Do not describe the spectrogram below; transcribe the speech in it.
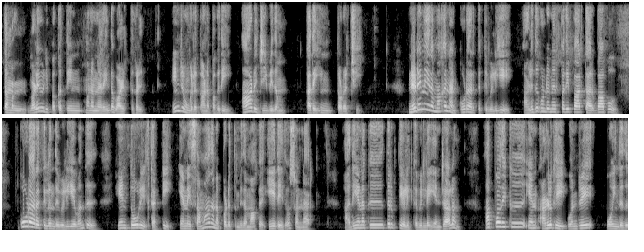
தமிழ் வலைவழி பக்கத்தின் மனம் நிறைந்த வாழ்த்துகள். இன்று உங்களுக்கான பகுதி ஆடு ஜீவிதம் கதையின் தொடர்ச்சி. நெடுநேரமாக நான் கூடாரத்துக்கு வெளியே அழுது கொண்டு நிற்பதை பார்த்த அர்பாபு கூடாரத்திலிருந்து வெளியே வந்து என் தோளில் தட்டி என்னை சமாதானப்படுத்தும் விதமாக ஏதேதோ சொன்னார். அது எனக்கு திருப்தி அளிக்கவில்லை என்றாலும் அப்போதைக்கு என் அழுகை ஒன்றே ஓய்ந்தது.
